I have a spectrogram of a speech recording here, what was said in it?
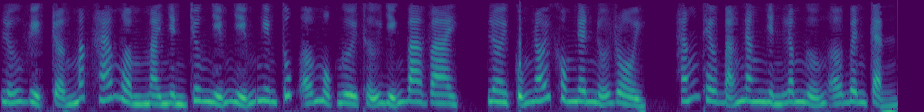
Lữ Việt trợn mắt há mồm mà nhìn chân nhiễm nhiễm nghiêm túc ở một người thử diễn ba vai, lời cũng nói không nên nữa rồi, hắn theo bản năng nhìn Lâm Ngưỡng ở bên cạnh,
